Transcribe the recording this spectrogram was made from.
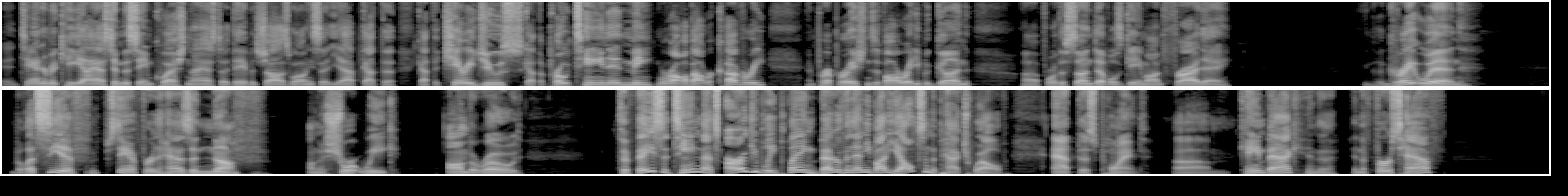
And Tanner McKee, I asked him the same question I asked uh, David Shaw as well. And he said, Yep, got the got the cherry juice, got the protein in me. We're all about recovery, and preparations have already begun uh, for the Sun Devils game on Friday. Great win but let's see if Stanford has enough on a short week on the road to face a team that's arguably playing better than anybody else in the Pac-12 at this point. Um, came back in the in the first half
